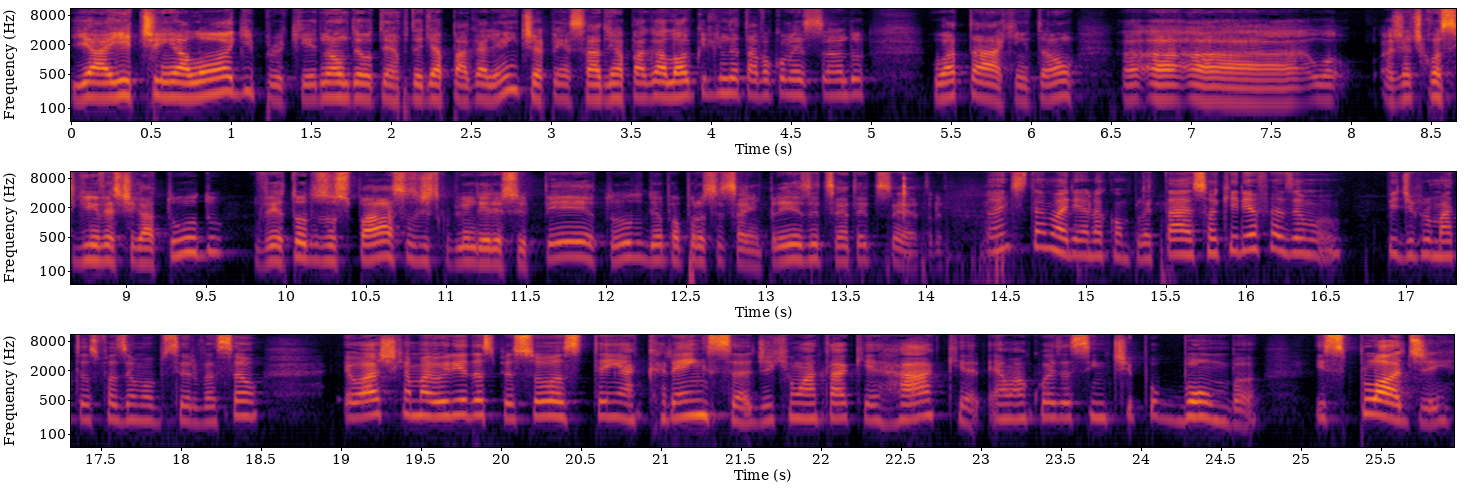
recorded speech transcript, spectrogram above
E aí tinha log, porque não deu tempo dele apagar, ele nem tinha pensado em apagar log, porque ele ainda estava começando o ataque. Então, a, a, a, a, gente conseguiu investigar tudo, ver todos os passos, descobrir o endereço IP, tudo, deu para processar a empresa, etc, etc. Antes da Mariana completar, só queria fazer pedir para o Matheus fazer uma observação. Eu acho que a maioria das pessoas tem a crença de que um ataque hacker é uma coisa assim, tipo bomba, explode.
